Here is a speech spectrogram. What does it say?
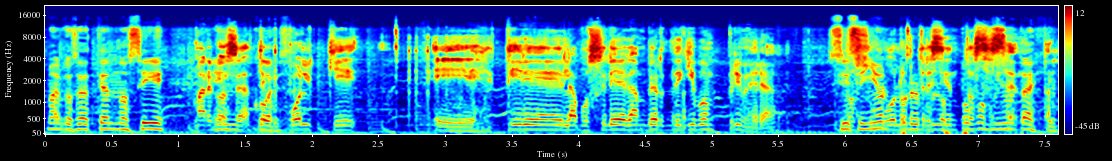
Marco Sebastián no sigue. Marco en Sebastián Cobresal. Paul que eh, tiene la posibilidad de cambiar de equipo en primera. Sí, No señor, por los los pocos 360. minutajes.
